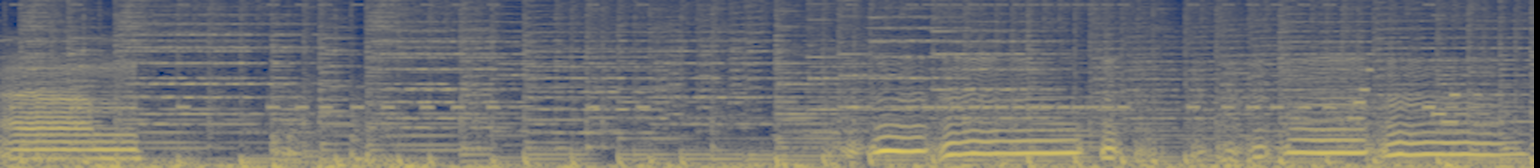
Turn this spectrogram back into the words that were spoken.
Um... Mm -mm -mm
